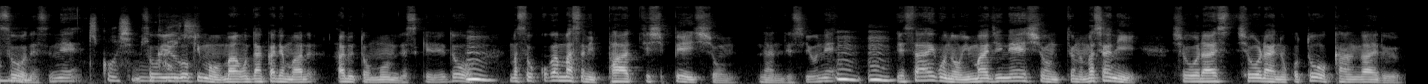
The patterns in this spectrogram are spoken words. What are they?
そうですね。気候市民そ。ういう動きも、まあ、お中でもある、あると思うんですけれど、うんまあ、そこがまさにパーティシペーションなんですよね。うんうん。で、最後のイマジネーションっていうのはまさに将来、将来のことを考える。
